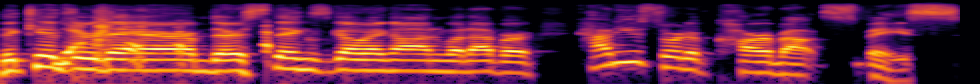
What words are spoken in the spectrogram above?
the kids yeah. are there, there's things going on, whatever. How do you sort of carve out space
